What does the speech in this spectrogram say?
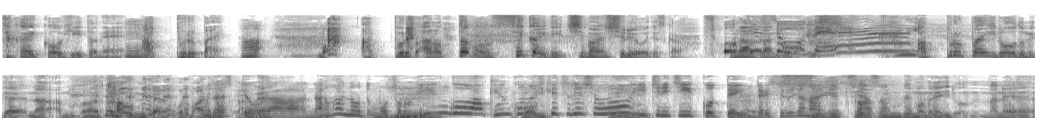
たかいコーヒーとね、ええ。アップルパイ。あ。もうアップルパイあの多分世界で一番種類多いですから。そうでし長野は。ょうねアップルパイロードみたいなあタウンみたいなところもありだってほますからね。ら長野もうそのリンゴは健康の秘訣でしょ？一、日一個って言ったりするじゃないですか。スイーツ屋さんでもねいろんなね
